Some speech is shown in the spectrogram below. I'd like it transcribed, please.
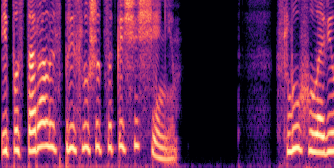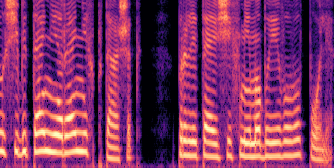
и постаралась прислушаться к ощущениям. Слух уловил щебетание ранних пташек, пролетающих мимо боевого поля.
